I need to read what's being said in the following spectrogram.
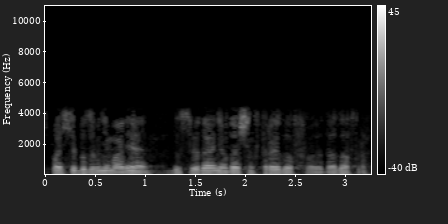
Спасибо за внимание. До свидания, удачных трейдов. До завтра.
